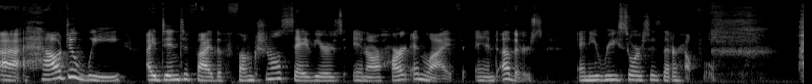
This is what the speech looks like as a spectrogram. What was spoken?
Uh, how do we identify the functional saviors in our heart and life and others? Any resources that are helpful?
